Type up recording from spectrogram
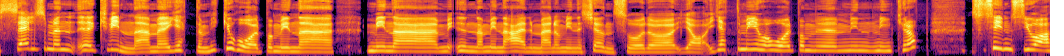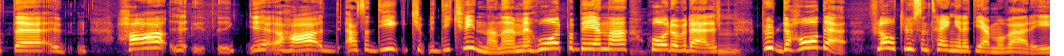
selv som en kvinne med jettemye hår på mine, mine, under mine ermer og mine kjønnshår og ja, jettemye hår på min, min, min kropp syns jo at eh, ha, ha, Altså, de, de kvinnene med hår på bena, hår overalt, mm. burde ha det. Flatlusen trenger et hjem å være i.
